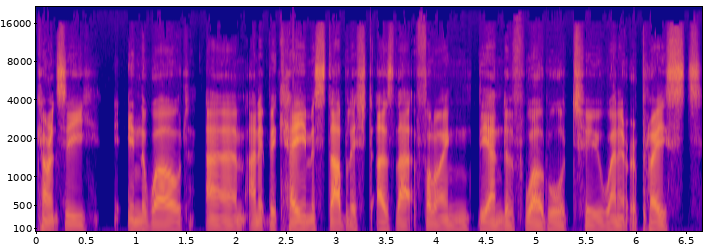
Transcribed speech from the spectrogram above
currency in the world, um, and it became established as that following the end of World War II when it replaced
